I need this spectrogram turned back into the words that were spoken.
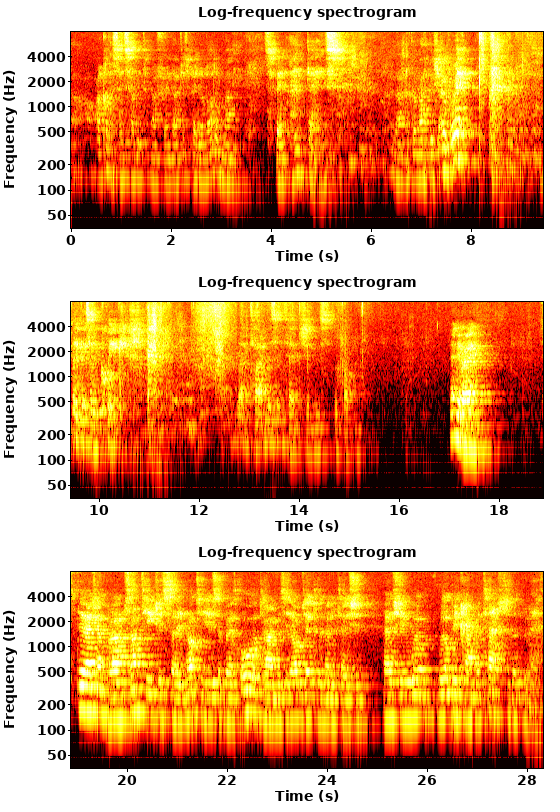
Uh, I've got to say something to my friend. I've just paid a lot of money, spent eight days, and I've got nothing to show for it. Better get something quick. That timeless intention is the problem. Anyway, Dear Ajahn Brahm, some teachers say not to use the breath all the time as the object of the meditation, as you will, will become attached to the breath.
